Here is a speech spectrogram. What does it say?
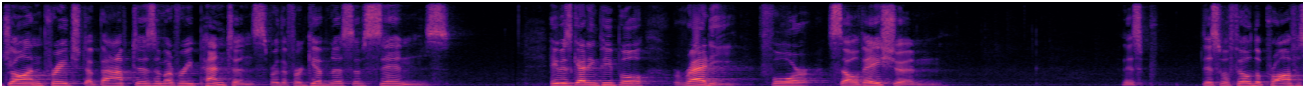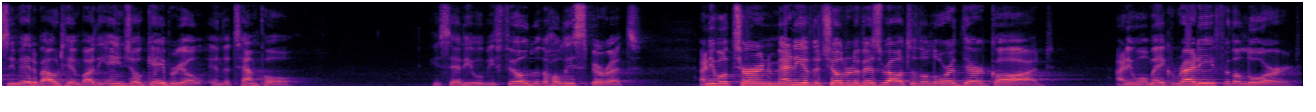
John preached a baptism of repentance for the forgiveness of sins. He was getting people ready for salvation. This This fulfilled the prophecy made about him by the angel Gabriel in the temple. He said he will be filled with the Holy Spirit, and he will turn many of the children of Israel to the Lord their God, and he will make ready for the Lord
